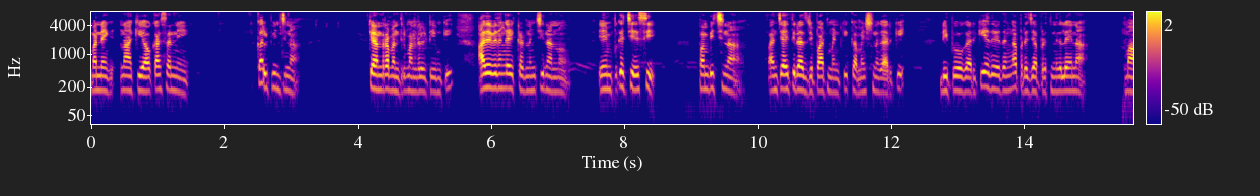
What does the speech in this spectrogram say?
మరి నాకు ఈ అవకాశాన్ని కల్పించిన కేంద్ర మంత్రి మండలి టీంకి అదేవిధంగా ఇక్కడ నుంచి నన్ను ఎంపిక చేసి పంపించిన పంచాయతీరాజ్ డిపార్ట్మెంట్కి కమిషనర్ గారికి డిపిఓ గారికి అదేవిధంగా ప్రజాప్రతినిధులైన మా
